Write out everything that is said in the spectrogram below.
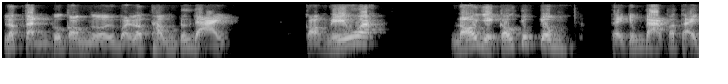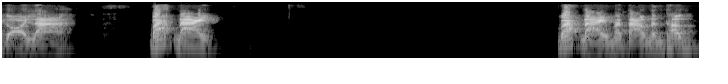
lớp tình của con người và lớp thân tứ đại. Còn nếu á, nói về cấu trúc chung, thì chúng ta có thể gọi là bát đại. Bát đại mà tạo nên thân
